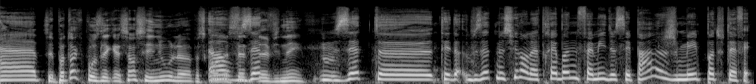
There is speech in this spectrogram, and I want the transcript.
Euh, C'est pas toi qui pose les questions, c'est nous, là, parce qu'on essaie vous de êtes- deviner. vous êtes, euh, vous êtes monsieur dans la très bonne famille de cépages, mais pas tout à fait.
